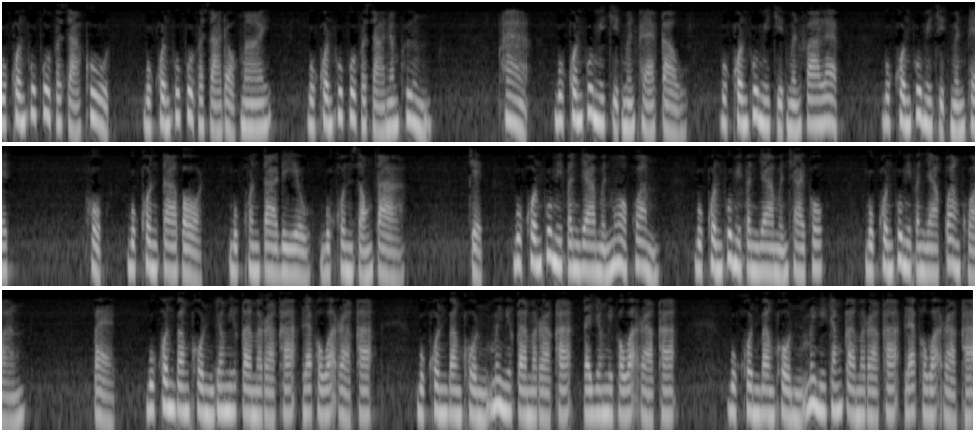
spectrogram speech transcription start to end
บุคคลผู้พูดภาษาคูด บุคคลผู้พูดภาษาดอกไม้ บุคคลผู้พูดภาษาน้ำพึ่งห้าบุคคลผู้มีจิตเหมือนแผลเก่า บุคคลผู้มีจิตเหมือนฟ้าแลบ บุคคลผู้มีจิตเหมือนเพชรหกบุคคลตาบอด บุคคลตาเดียว บุคคลสองตาเจ็ดบุคคลผู้มีปัญญาเหมือนหม้อคว่ำบุคคลผู้มีปัญญาเหมือนชายพก บุคคลผู้มีปัญญากว้างขวางแปด บุคคลบางคนยังมีกามราคะและภวะราคะ บุคคลบางคนไม่มีกามราคะ แต่ยังมีภวะราคะ บุคคลบางคนไม่มีทั้งกามราคะและภวะราคะ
